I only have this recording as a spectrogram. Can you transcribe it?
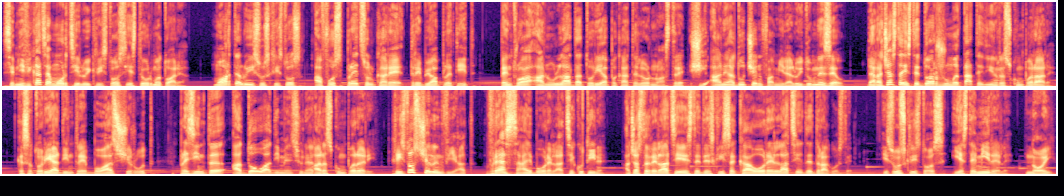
Semnificația morții lui Hristos este următoarea. Moartea lui Isus Hristos a fost prețul care trebuia plătit pentru a anula datoria păcatelor noastre și a ne aduce în familia lui Dumnezeu. Dar aceasta este doar jumătate din răscumpărare. Căsătoria dintre Boaz și Rut prezintă a doua dimensiune a răscumpărării. Hristos cel înviat vrea să aibă o relație cu tine. Această relație este descrisă ca o relație de dragoste. Isus Hristos este mirele. Noi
